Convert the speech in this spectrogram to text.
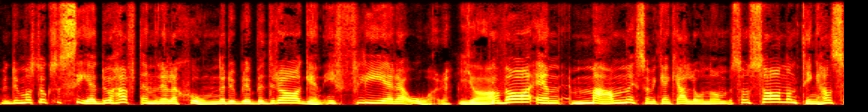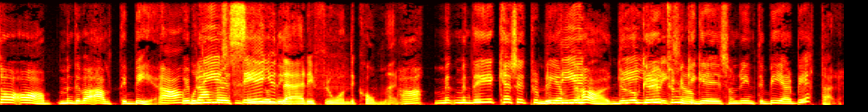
Men du måste också se, du har haft en relation när du blev bedragen i flera år. Ja. Det var en man, som vi kan kalla honom, som sa någonting. Han sa A men det var alltid B. Ja, och, ibland det, är, det det är och ju D. därifrån det kommer. Ja, men, men det är kanske ett problem det du har. Du det råkar ut för mycket liksom- grejer som du inte bearbetar.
